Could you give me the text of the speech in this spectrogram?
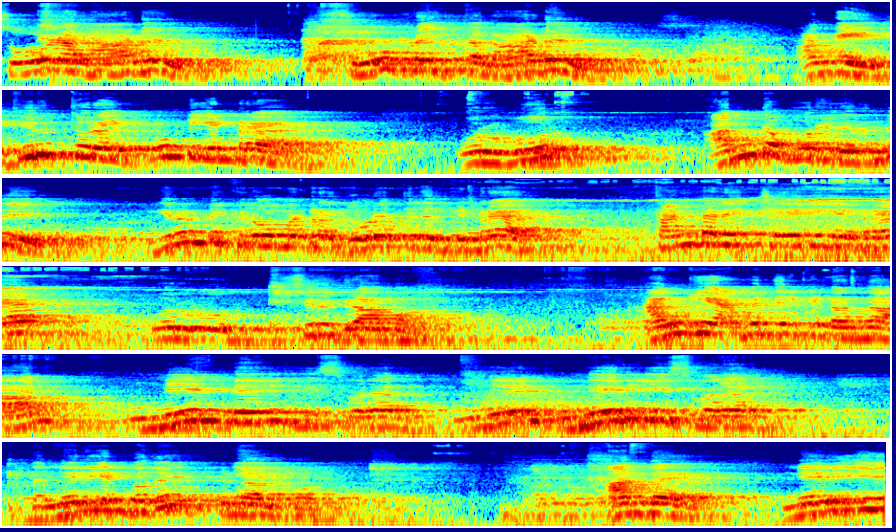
சோழ நாடு சோறுடைத்த நாடு. அங்கே திருத்துறை பூண்டி என்ற ஒரு ஊர். அந்த ஊரிலிருந்து இரண்டு கிலோமீட்டர் தூரத்தில் இருக்கின்ற தண்டனைச்சேரி என்ற ஒரு ஊர் சிறு கிராமம். அங்கே அமைந்திருக்கின்றதான் நீல்நெறி ஈஸ்வரர். நீல் நெறி ஈஸ்வரர். இந்த நெறி என்பது பின்னால் அந்த நெறியை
